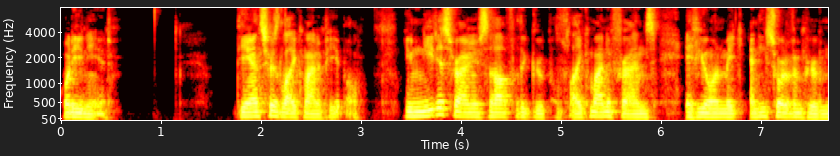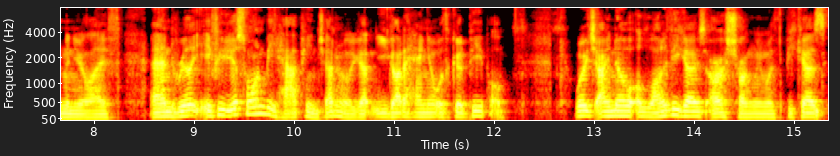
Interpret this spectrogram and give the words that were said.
What do you need? The answer is like minded people. You need to surround yourself with a group of like minded friends if you want to make any sort of improvement in your life. And really, if you just want to be happy in general, you got, you got to hang out with good people. Which I know a lot of you guys are struggling with because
